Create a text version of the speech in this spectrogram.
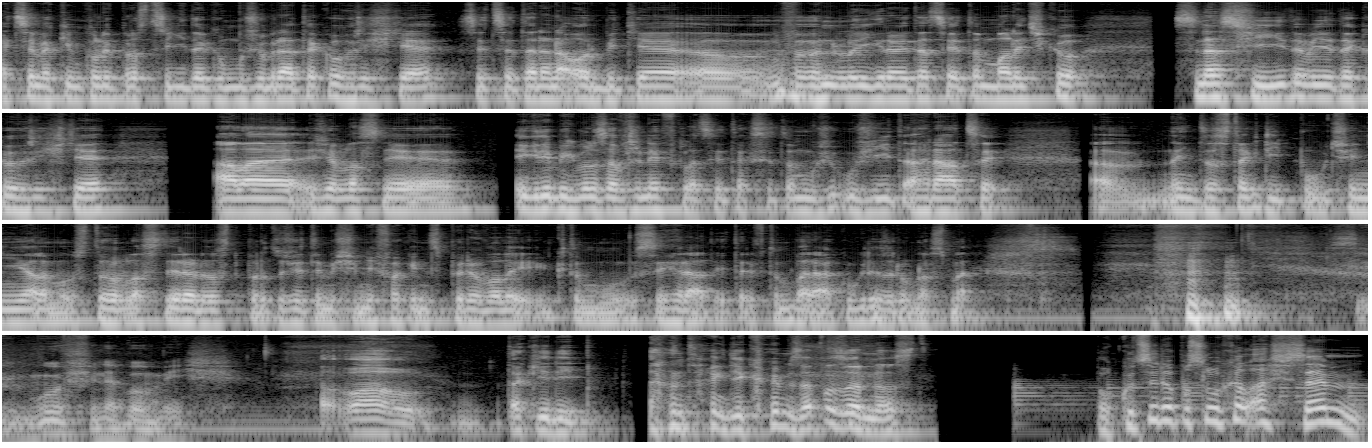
ať jsem jakýmkoliv prostředí, tak ho můžu brát jako hřiště. Sice teda na orbitě eh, v nulové gravitaci je to maličko snazší to vidět jako hřiště, ale že vlastně, i kdybych byl zavřený v kleci, tak si to můžu užít a hrát si. A není to tak deep poučení, ale mám z toho vlastně radost, protože ty myši mě fakt inspirovali k tomu si hrát i tady v tom baráku, kde zrovna jsme. Jsi muž nebo myš? Wow, taky deep. tak děkujeme za pozornost. Pokud si doposlouchal až sem,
